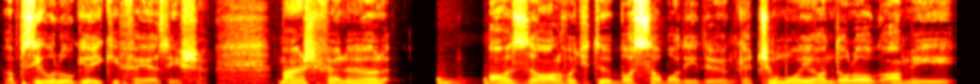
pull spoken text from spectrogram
a pszichológiai kifejezések. Másfelől azzal, hogy több a szabadidőnk, egy csomó olyan dolog, ami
